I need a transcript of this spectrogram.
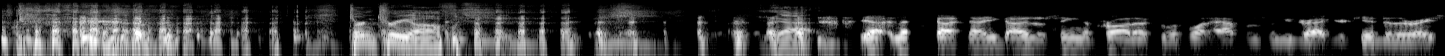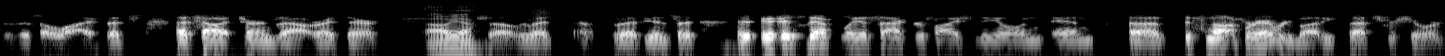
Turn the tree off. yeah. Yeah, and now you guys- now you guys have seen the product of what happens when you drag your kid to the races his whole life. That's that's how it turns out right there. Oh yeah. So, but but it's a, it, it's definitely a sacrifice deal, and and uh, it's not for everybody. That's for sure.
